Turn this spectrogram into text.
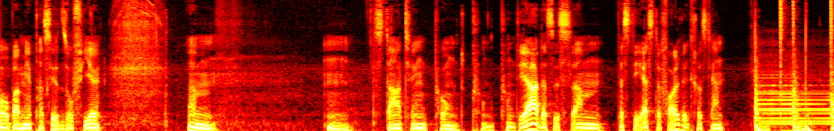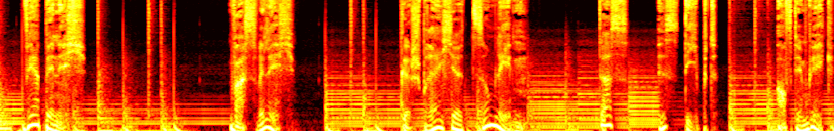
Oh, bei mir passiert so viel. Ähm, hm, starting, Punkt, Punkt, Punkt. Ja, das ist, ähm, das ist die erste Folge, Christian. Wer bin ich? Was will ich? Gespräche zum Leben. Das ist Diebt. Auf dem Weg.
